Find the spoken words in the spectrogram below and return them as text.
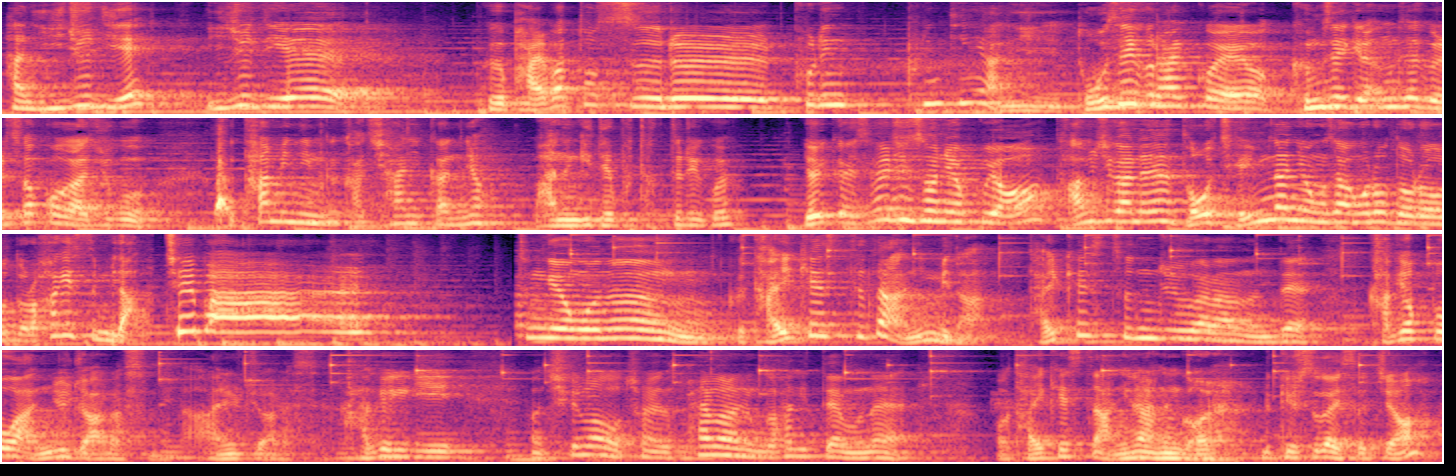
한 2주 뒤에? 2주 뒤에 그 발바토스를 프린 프린팅이 아니 도색을 할 거예요 금색이랑 은색을 섞어가지고 그 타미님과 같이 하니까요 많은 기대 부탁드리고요 여기까지 설진선이었고요 다음 시간에는 더 재미난 영상으로 돌아오도록 하겠습니다 제발 같은 경우는 그 다이캐스트는 아닙니다. 다이캐스트인 줄 알았는데 가격 보고 아닐 줄 알았습니다. 아닐 줄 알았어요. 가격이 7만 5천에서 8만 원 정도 하기 때문에 어, 다이캐스트 아니라는 걸 느낄 수가 있었죠.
